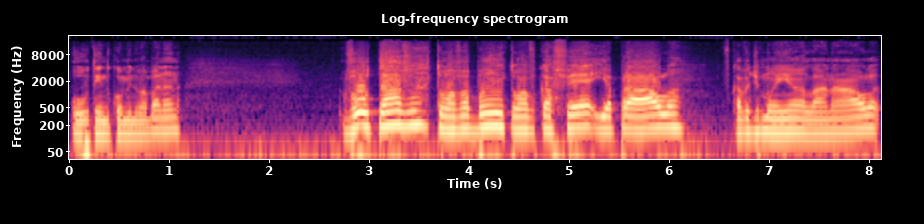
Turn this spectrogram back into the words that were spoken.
ou tendo comido uma banana Voltava, tomava banho, tomava café, ia pra aula, ficava de manhã lá na aula,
